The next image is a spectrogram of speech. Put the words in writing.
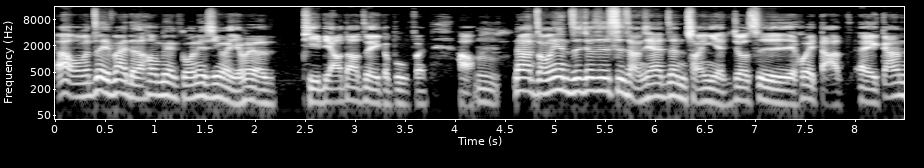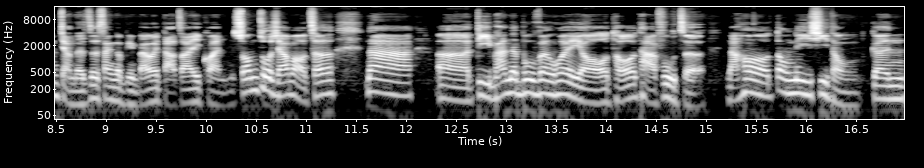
啊，我们这礼拜的后面国内新闻也会有。提聊到这一个部分，好，嗯，那总而言之就是市场现在正传言，就是会打，哎、欸，刚刚讲的这三个品牌会打造一款双座小跑车，那呃底盘的部分会有 Toyota 负责，然后动力系统跟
